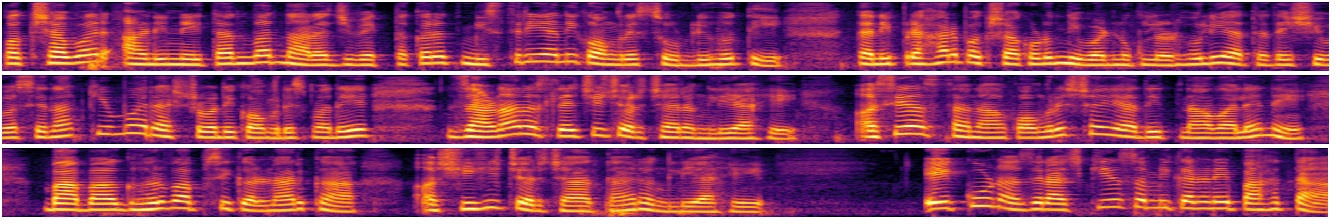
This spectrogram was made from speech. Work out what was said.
पक्षावर आणि नेत्यांवर नाराजी व्यक्त करत मिस्त्री यांनी काँग्रेस सोडली होती. त्यांनी प्रहार पक्षाकडून निवडणूक लढवली आता ते शिवसेना किंवा राष्ट्रवादी काँग्रेसमध्ये जाणार असल्याची चर्चा रंगली आहे. असे असताना काँग्रेसच्या यादीत नाव आल्याने बाबा घर वापसी करणार का अशीही चर्चा आता रंगली आहे. एकूणच राजकीय समीकरणे पाहता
